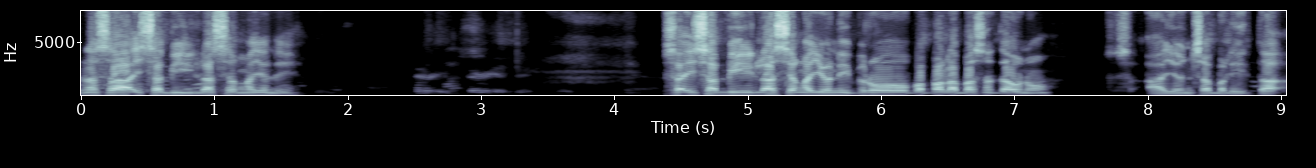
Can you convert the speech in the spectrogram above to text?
Nasa Isabela siya ngayon eh. Sa Isabela siya ngayon eh. Pero papalabas na daw no. Ayon sa balita.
